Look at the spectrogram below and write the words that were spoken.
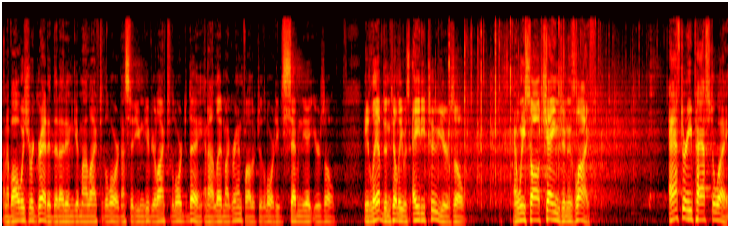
And I've always regretted that I didn't give my life to the Lord. And I said, You can give your life to the Lord today. And I led my grandfather to the Lord. He was 78 years old. He lived until he was 82 years old. And we saw change in his life. After he passed away,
